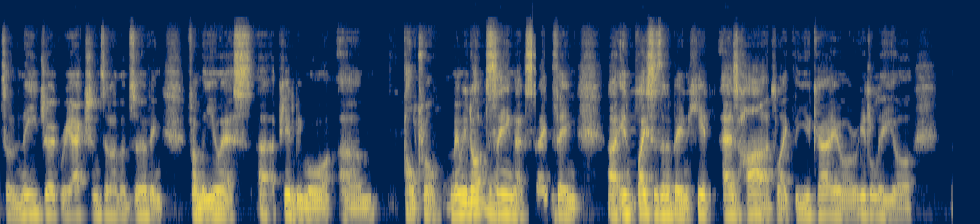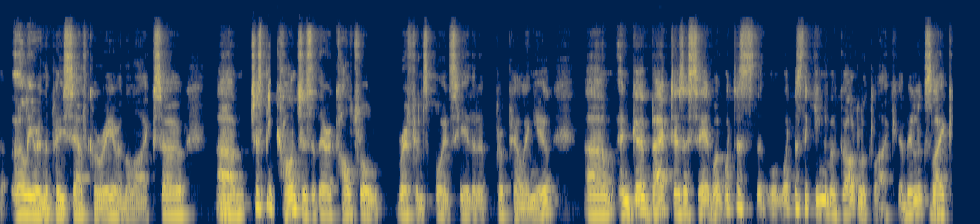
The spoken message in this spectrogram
sort of knee jerk reactions that I'm observing from the US uh, appear to be more um, cultural. I mean, we're not yeah. seeing that same thing uh, in places that have been hit as hard, like the UK or Italy or earlier in the piece, South Korea and the like. So um, mm. just be conscious that there are cultural reference points here that are propelling you. um, and go back to, as I said, what, what does the, what does the kingdom of God look like? I mean, it looks mm. like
